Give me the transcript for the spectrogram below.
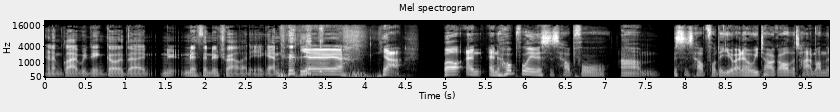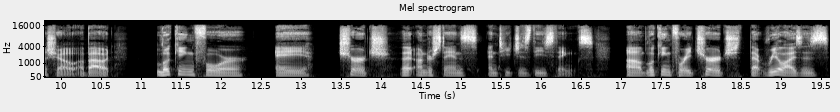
and I'm glad we didn't go the nu- myth of neutrality again. yeah, yeah, yeah, yeah. Well, and and hopefully this is helpful. Um, this is helpful to you. I know we talk all the time on the show about looking for a church that understands and teaches these things. Uh, looking for a church that realizes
